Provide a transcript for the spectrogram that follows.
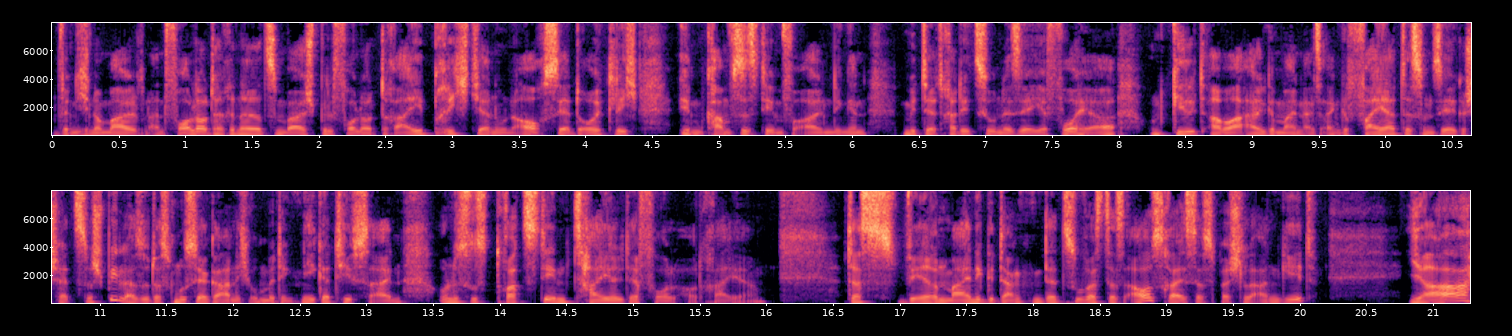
Wenn ich nochmal an Fallout erinnere, zum Beispiel, Fallout 3 bricht ja nun auch sehr deutlich im Kampfsystem vor allen Dingen mit der Tradition der Serie vorher und gilt aber allgemein als ein gefeiertes und sehr geschätztes Spiel. Also das muss ja gar nicht unbedingt negativ sein und es ist trotzdem Teil der Fallout-Reihe. Das wären meine Gedanken dazu, was das Ausreißer-Special angeht. Ja,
